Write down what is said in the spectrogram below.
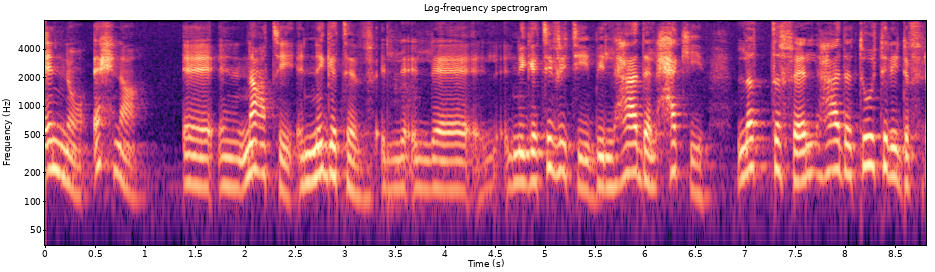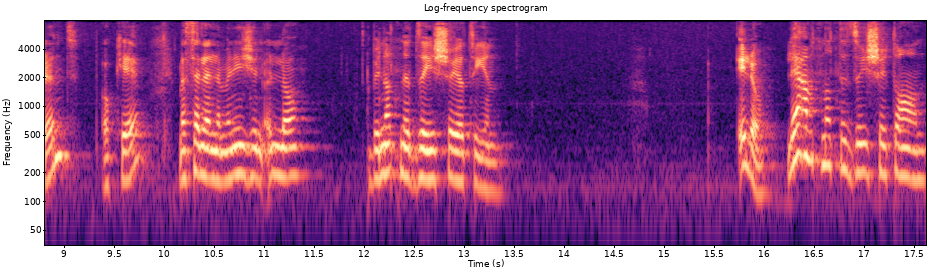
إنه إحنا آه، نعطي ال negative ال negativity بهذا الحكي للطفل هذا totally different okay؟ مثلا لما نيجي نقول له بنطنط زي الشياطين. إله ليه عم تنطط زي الشيطان؟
